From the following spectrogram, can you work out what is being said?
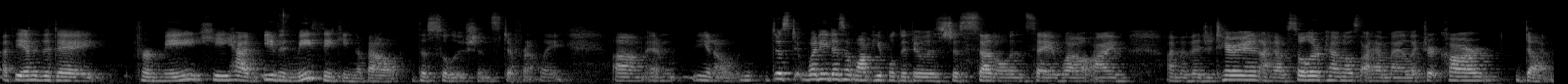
at the end of the day, for me, he had even me thinking about the solutions differently. Um, and you know, just what he doesn't want people to do is just settle and say, "Well, I'm I'm a vegetarian. I have solar panels. I have my electric car. Done.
